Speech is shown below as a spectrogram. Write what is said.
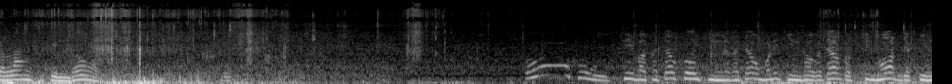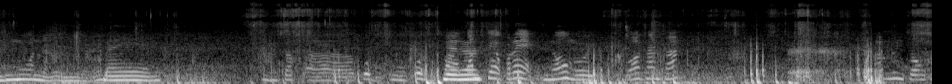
กำลังสิเป็นดอกโอ้โหที่ว่าเขาเจ้าเคยกินแล้วเขาเจ้าไม่ได้กินเขาเขาเจ้าก็กินฮอดอยากกินทุกม้วนเลยอันนี้เลย แบนอยู่กับเอ่อปุ่นปูปุ่นปลาตั้งแก้วปลาแรกพี่น้องเลยว่าท่านครับคำหนึ่งสองค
